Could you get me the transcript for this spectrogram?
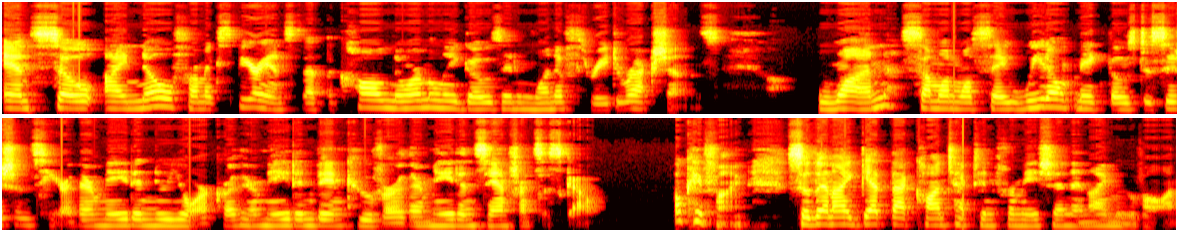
And so I know from experience that the call normally goes in one of three directions. One, someone will say, We don't make those decisions here. They're made in New York, or they're made in Vancouver, or they're made in San Francisco. Okay, fine. So then I get that contact information and I move on.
